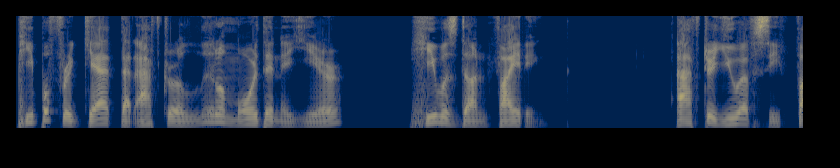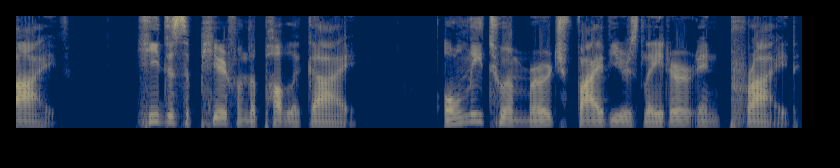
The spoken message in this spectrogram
people forget that after a little more than a year, he was done fighting. After UFC 5, he disappeared from the public eye, only to emerge five years later in Pride.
